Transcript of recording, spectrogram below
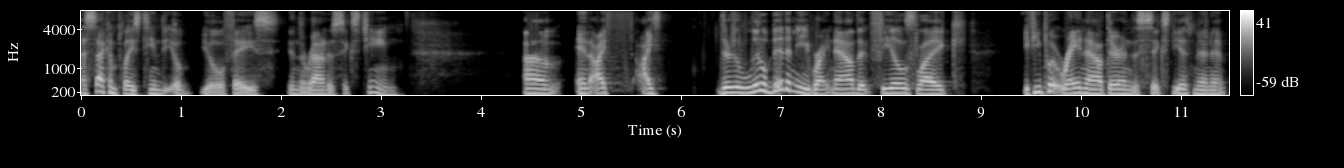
a second place team that you'll you'll face in the round of 16. Um, and I, I, there's a little bit of me right now that feels like if you put Reyna out there in the 60th minute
